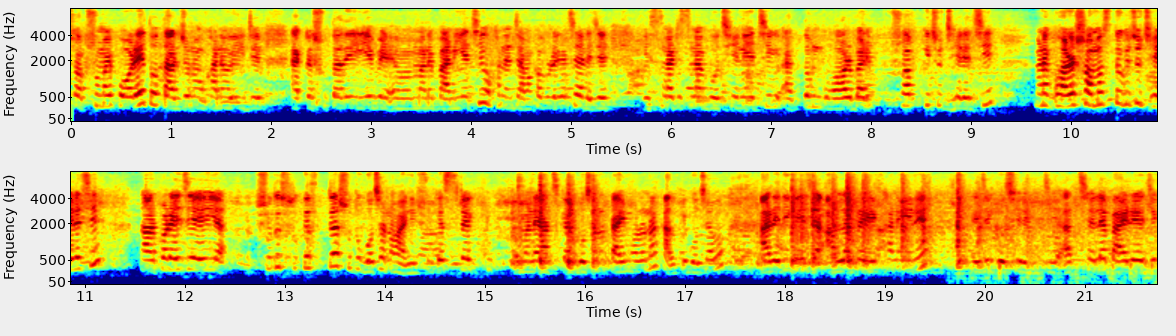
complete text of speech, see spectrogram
সব সময় পরে, তো তার জন্য ওখানে ওই যে একটা সুতা দিয়ে ইয়ে মানে বানিয়েছি, ওখানে জামা কাপড় রেখেছি, আর এই যে বিছনা টিছনা গুছিয়ে নিয়েছি, একদম ঘর বাড়ি সব কিছু ঝেড়েছি মানে ঘরের সমস্ত কিছু ঝেড়েছি, তারপরে এই যে এই শুধু সুকেসটা শুধু গোছানো হয়নি সুকেসটা একটু মানে আজকে আর গোছানোর টাইম হলো না, কালকে গোছাবো, আর এদিকে এই যে আল্লাহটা এখানে এনে এই যে গুছিয়ে রেখেছি, আর ছেলে বাইরে যে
